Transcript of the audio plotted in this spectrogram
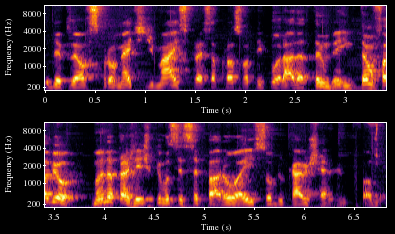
O The Playoffs promete demais para essa próxima temporada também. Então, Fabio, manda para a gente o que você separou aí sobre o Kyle Shanahan, por favor.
